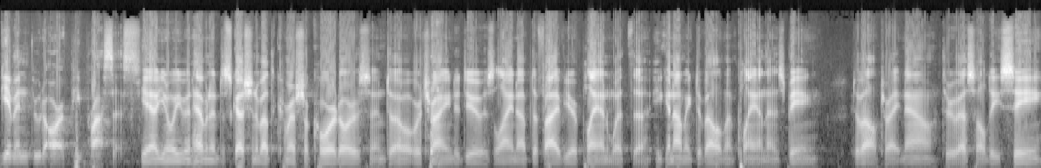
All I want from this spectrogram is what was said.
given through the RFP process? Yeah, you know, we've been having a discussion about the commercial corridors, and uh, what we're trying to do is line up the five-year plan with the economic development plan that is being developed right now through SLDC,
